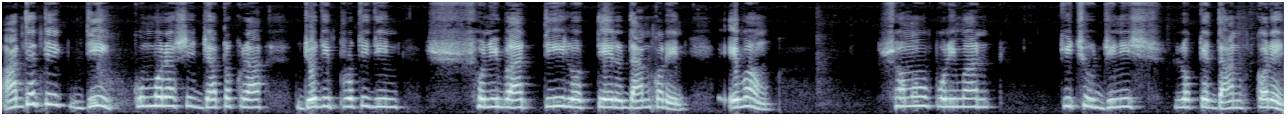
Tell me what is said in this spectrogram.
আধ্যাত্মিক দিক, কুম্ভ রাশির জাতকরা যদি প্রতিদিন শনিবার তিল ও তেল দান করেন এবং সম পরিমাণ কিছু জিনিস লোককে দান করেন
